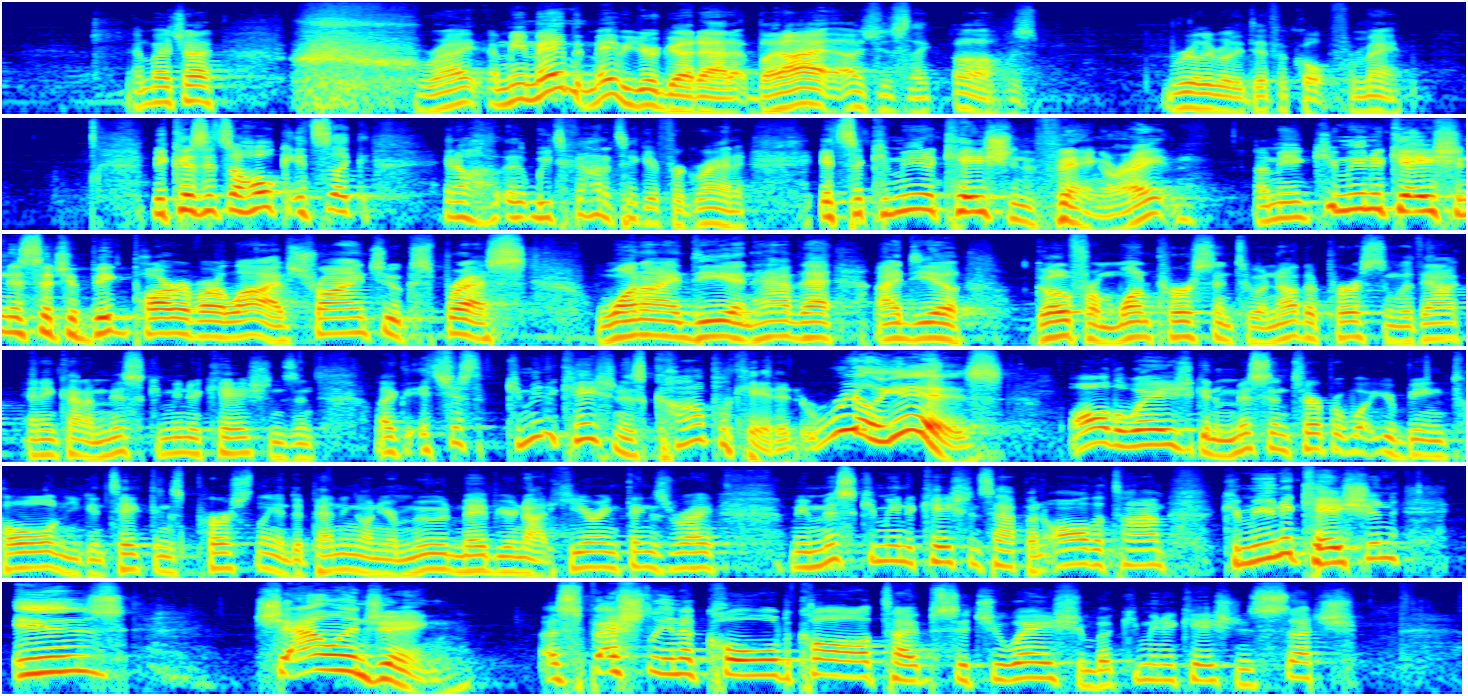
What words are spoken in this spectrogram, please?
Anybody tried? Right? I mean, maybe, maybe you're good at it, but I, I was just like, oh, it was really, really difficult for me. Because it's a whole, it's like, you know, we kind of take it for granted. It's a communication thing, right? I mean, communication is such a big part of our lives, trying to express one idea and have that idea go from one person to another person without any kind of miscommunications. And like, it's just, communication is complicated. It really is all the ways you can misinterpret what you're being told, and you can take things personally, and depending on your mood, maybe you're not hearing things right. I mean, miscommunications happen all the time. Communication is challenging, especially in a cold call type situation, but communication is such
